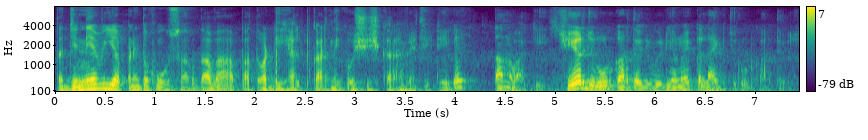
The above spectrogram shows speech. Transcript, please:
ਤਾਂ ਜਿੰਨੇ ਵੀ ਆਪਣੇ ਤੋਂ ਹੋ ਸਕਦਾ ਵਾ, ਆਪਾਂ ਤੁਹਾਡੀ ਹੈਲਪ ਕਰਨ ਦੀ ਕੋਸ਼ਿਸ਼ ਕਰਾਂਗੇ ਜੀ, ਠੀਕ ਹੈ ਧੰਨਵਾਦ ਜੀ। ਸ਼ੇਅਰ ਜ਼ਰੂਰ ਕਰ ਦਿਓ ਜੀ ਵੀਡੀਓ ਨੂੰ, ਇੱਕ ਲਾਈਕ ਜ਼ਰੂਰ ਕਰ ਦਿਓ ਜੀ।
